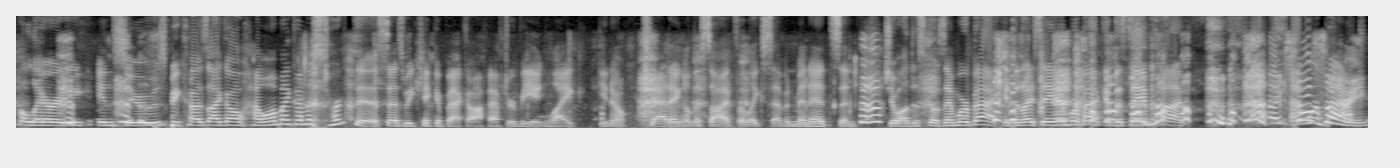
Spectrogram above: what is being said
hilarity ensues because I go, how am I going to start this as we kick it back off after being like, you know, chatting on the side for like seven minutes, and Joelle just goes, and we're back, and then I say, and we're back at the same time. I'm and so we're back. sorry.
